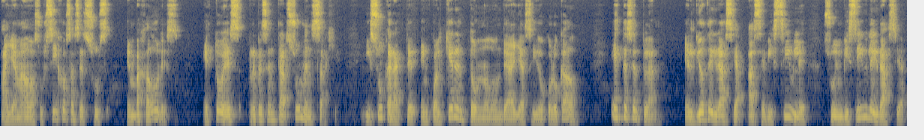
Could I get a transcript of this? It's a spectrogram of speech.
ha llamado a sus hijos a ser sus embajadores, esto es, representar su mensaje y su carácter en cualquier entorno donde haya sido colocado. Este es el plan. El Dios de gracia hace visible su invisible gracia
